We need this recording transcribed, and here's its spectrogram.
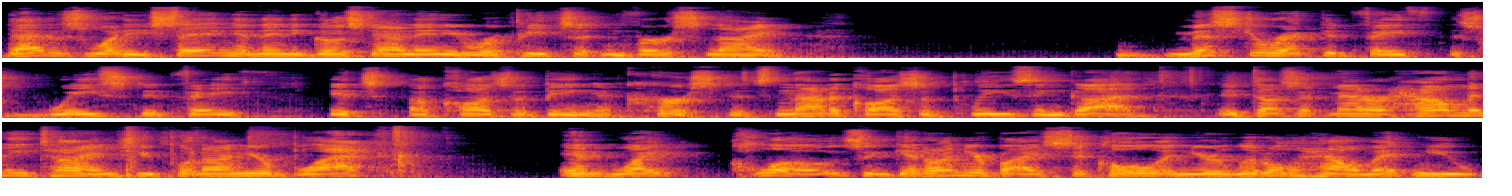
that is what he's saying, and then he goes down and he repeats it in verse 9. Misdirected faith is wasted faith. It's a cause of being accursed. It's not a cause of pleasing God. It doesn't matter how many times you put on your black and white clothes and get on your bicycle and your little helmet and you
